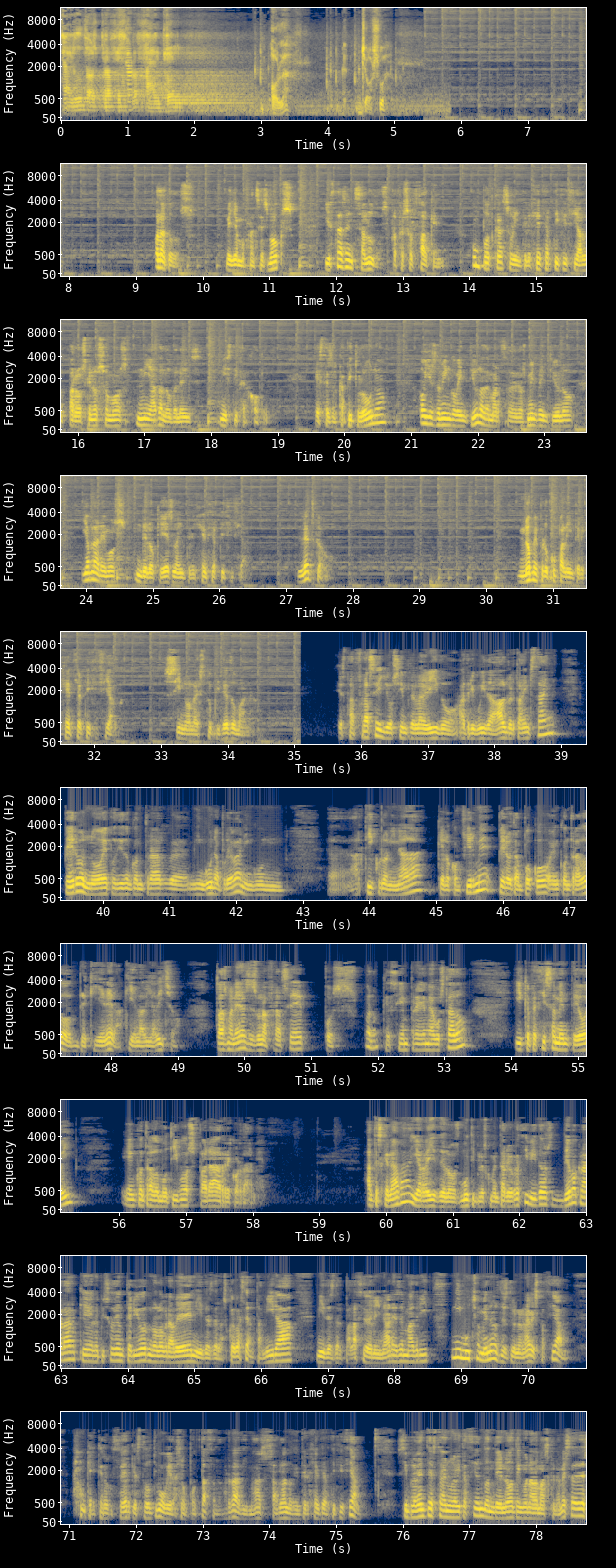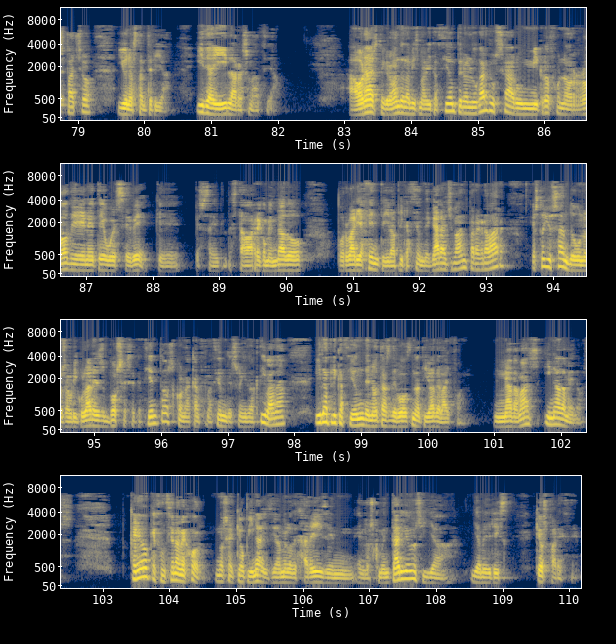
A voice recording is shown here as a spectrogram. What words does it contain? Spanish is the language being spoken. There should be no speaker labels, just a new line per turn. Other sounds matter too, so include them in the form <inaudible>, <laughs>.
Saludos, profesor Falken.
Hola, Joshua.
Hola a todos, me llamo Frances Box y estás en Saludos, profesor Falken, un podcast sobre inteligencia artificial para los que no somos ni Ada Lovelace ni Stephen Hawking. Este es el capítulo 1, hoy es domingo 21 de marzo de 2021 y hablaremos de lo que es la inteligencia artificial. Let's go. No me preocupa la inteligencia artificial, sino la estupidez humana. Esta frase yo siempre la he oído atribuida a Albert Einstein, pero no he podido encontrar eh, ninguna prueba, ningún eh, artículo ni nada que lo confirme, pero tampoco he encontrado de quién era, quién la había dicho. De todas maneras, es una frase, pues, bueno, que siempre me ha gustado y que precisamente hoy he encontrado motivos para recordarme. Antes que nada, y a raíz de los múltiples comentarios recibidos, debo aclarar que el episodio anterior no lo grabé ni desde las cuevas de Altamira, ni desde el Palacio de Linares en Madrid, ni mucho menos desde una nave espacial. Aunque hay que reconocer que esto último hubiera sido un pontazo, la verdad, y más hablando de inteligencia artificial. Simplemente estaba en una habitación donde no tengo nada más que una mesa de despacho y una estantería. Y de ahí la resonancia. Ahora estoy grabando en la misma habitación, pero en lugar de usar un micrófono Rode NT USB, que estaba recomendado por varias gente y la aplicación de GarageBand para grabar, estoy usando unos auriculares Bose 700 con la cancelación de sonido activada y la aplicación de notas de voz nativa del iPhone. Nada más y nada menos. Creo que funciona mejor. No sé qué opináis, ya me lo dejaréis en, los comentarios y ya, ya me diréis qué os parece.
